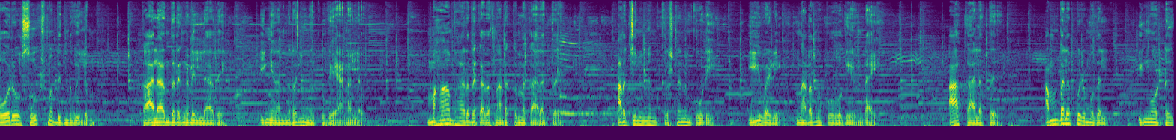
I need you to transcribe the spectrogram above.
ഓരോ സൂക്ഷ്മ ബിന്ദുവിലും കാലാന്തരങ്ങളില്ലാതെ ഇങ്ങനെ നിറഞ്ഞു നിൽക്കുകയാണല്ലോ. മഹാഭാരത കഥ നടക്കുന്ന കാലത്ത് അർജുനനും കൃഷ്ണനും കൂടി ഈ വഴി നടന്നു പോവുകയുണ്ടായി. ആ കാലത്ത് അമ്പലപ്പുഴ മുതൽ ഇങ്ങോട്ട്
